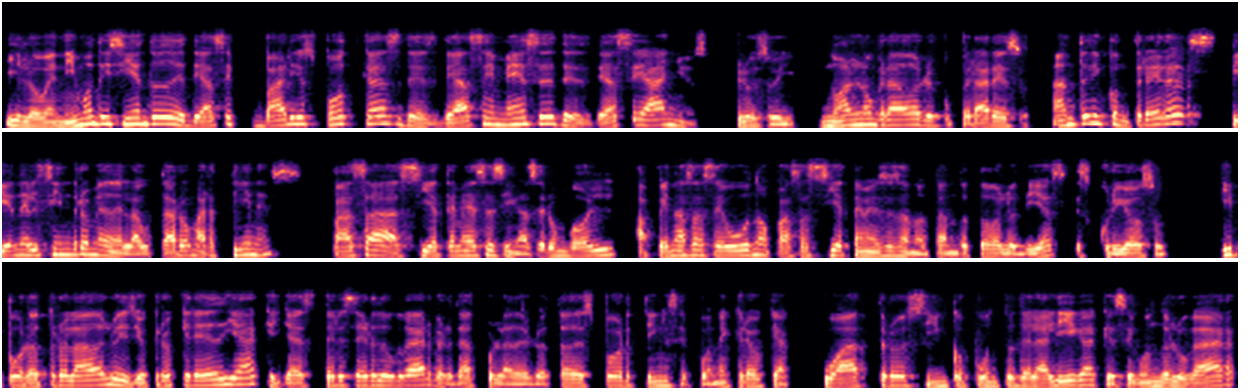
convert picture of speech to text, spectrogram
Y lo venimos diciendo desde hace varios podcasts, desde hace meses, desde hace años, incluso, y no han logrado recuperar eso. Anthony Contreras tiene el síndrome de Lautaro Martínez, pasa siete meses sin hacer un gol, apenas hace uno, pasa siete meses anotando todos los días, es curioso. Y por otro lado, Luis, yo creo que Heredia, que ya es tercer lugar, ¿verdad? Por la derrota de Sporting, se pone creo que a cuatro o cinco puntos de la liga, que es segundo lugar.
